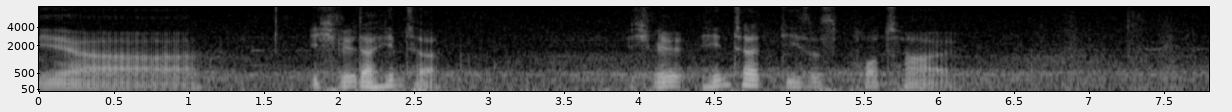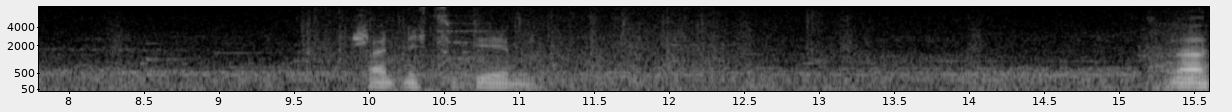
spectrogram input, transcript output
ja. Ich will dahinter. Ich will hinter dieses Portal. Scheint nicht zu gehen. Na.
